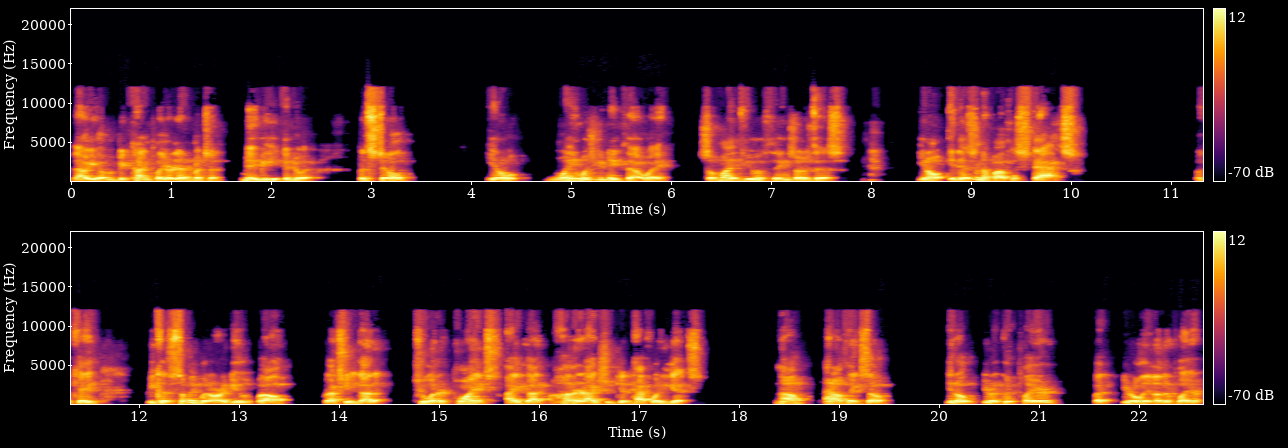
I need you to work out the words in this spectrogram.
now you have a big time player in Edmonton. Maybe he could do it. But still, you know, Wayne was unique that way. So my view of things are this: you know, it isn't about the stats. Okay, because somebody would argue, well, Gretzky got 200 points. I got 100. I should get half what he gets. No, I don't think so. You know, you're a good player, but you're only another player.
